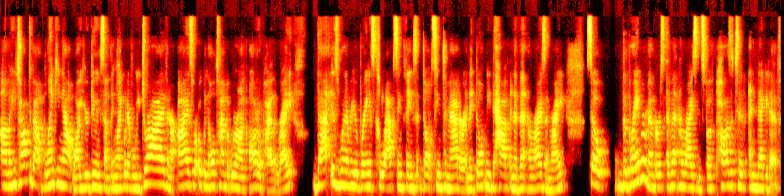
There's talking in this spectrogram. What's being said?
Um, and he talked about blanking out while you're doing something, like whenever we drive and our eyes were open the whole time, but we we're on autopilot, right? That is whenever your brain is collapsing things that don't seem to matter and they don't need to have an event horizon, right? So the brain remembers event horizons, both positive and negative.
